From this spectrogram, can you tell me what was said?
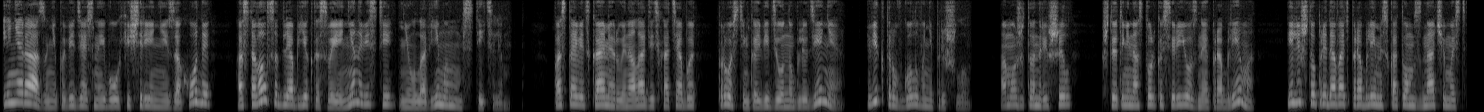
и ни разу не поведясь на его ухищрения и заходы, оставался для объекта своей ненависти неуловимым мстителем. Поставить камеру и наладить хотя бы простенькое видеонаблюдение Виктору в голову не пришло. А может, он решил, что это не настолько серьезная проблема, или что придавать проблеме с котом значимость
